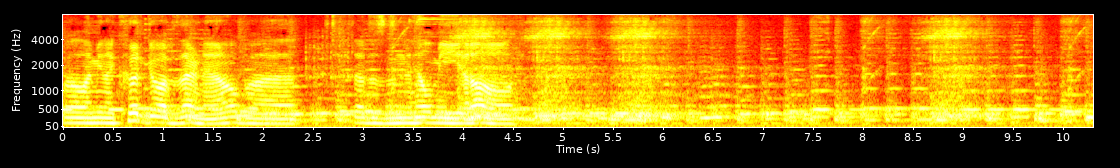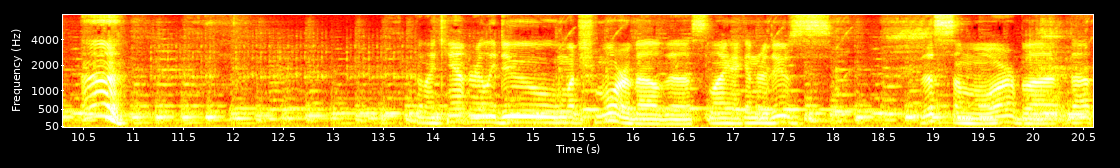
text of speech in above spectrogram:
Well, I mean, I could go up there now, but that doesn't help me at all. Really do much more about this. Like, I can reduce this some more, but that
